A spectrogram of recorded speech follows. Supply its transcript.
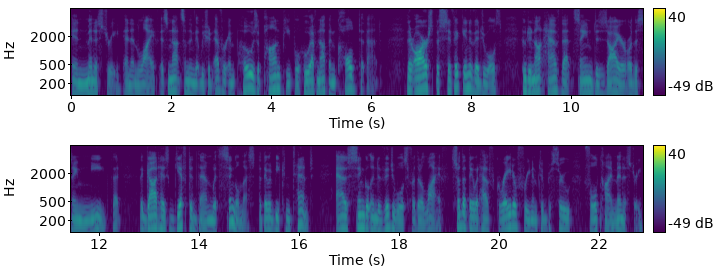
in ministry and in life. It's not something that we should ever impose upon people who have not been called to that. There are specific individuals who do not have that same desire or the same need that, that God has gifted them with singleness, that they would be content as single individuals for their life so that they would have greater freedom to pursue full time ministry.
